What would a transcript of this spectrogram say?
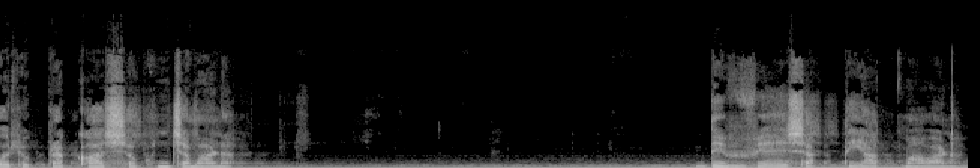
ഒരു പ്രകാശപുഞ്ചമാണ്. ദിവ്യശക്തി ആത്മാവാണ്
